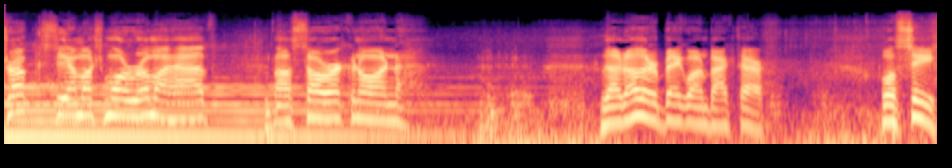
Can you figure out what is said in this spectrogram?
Truck, see how much more room I have. And I'll start working on that other big one back there. We'll see.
